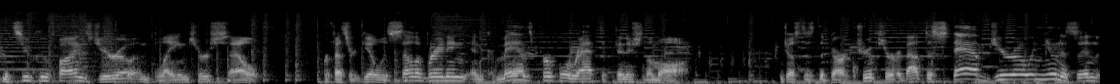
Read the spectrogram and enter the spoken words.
Mitsuku finds Jiro and blames herself. Professor Gill is celebrating and commands Purple Rat to finish them off. Just as the Dark Troops are about to stab Jiro in unison,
